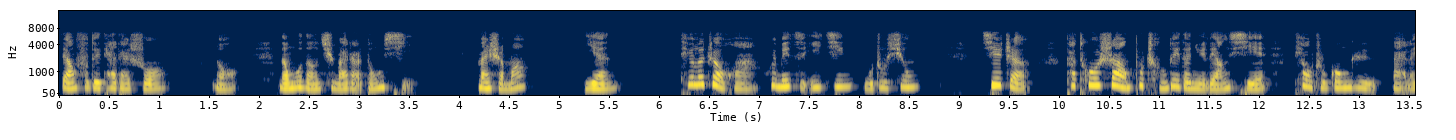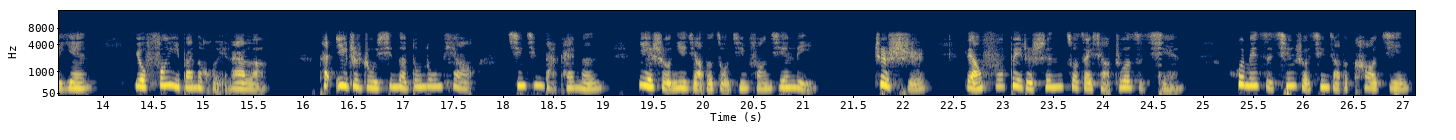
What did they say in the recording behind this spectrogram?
梁父对太太说：“喏，能不能去买点东西？买什么？烟。”听了这话，惠美子一惊，捂住胸。接着，她脱上不成对的女凉鞋，跳出公寓，买了烟，又风一般的回来了。他抑制住心的咚咚跳，轻轻打开门，蹑手蹑脚地走进房间里。这时，梁夫背着身坐在小桌子前，惠美子轻手轻脚地靠近，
